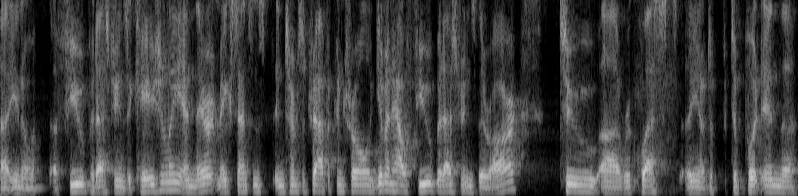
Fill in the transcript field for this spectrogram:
uh, you know a few pedestrians occasionally and there it makes sense in, in terms of traffic control given how few pedestrians there are to uh, request uh, you know to, to put in the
